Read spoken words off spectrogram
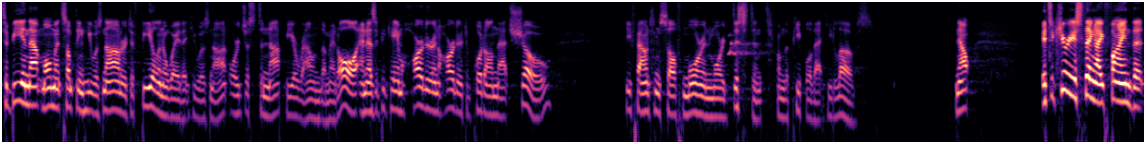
to be in that moment something he was not, or to feel in a way that he was not, or just to not be around them at all. And as it became harder and harder to put on that show, he found himself more and more distant from the people that he loves. Now, it's a curious thing I find that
